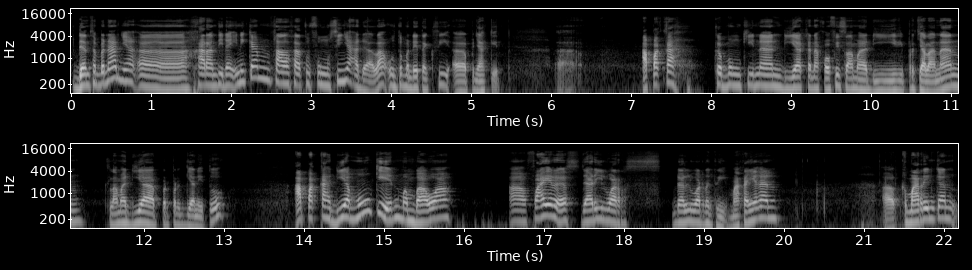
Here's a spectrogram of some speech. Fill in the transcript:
Dan sebenarnya uh, karantina ini kan salah satu fungsinya adalah untuk mendeteksi uh, penyakit. Uh, apakah kemungkinan dia kena COVID selama di perjalanan, selama dia perpergian itu, apakah dia mungkin membawa uh, virus dari luar dari luar negeri. Makanya kan uh, kemarin kan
